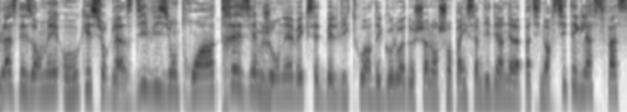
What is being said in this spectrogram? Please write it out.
Place désormais au hockey sur glace. Division 3, 13e journée avec cette belle victoire des Gaulois de Châlons-Champagne samedi dernier à la patinoire Cité Glace face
